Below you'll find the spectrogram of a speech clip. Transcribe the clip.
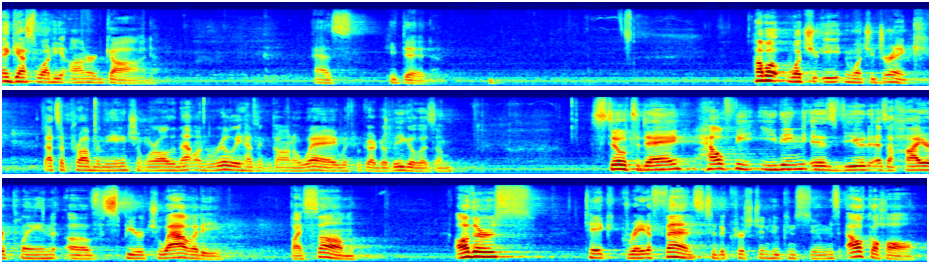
And guess what? He honored God as he did. How about what you eat and what you drink? That's a problem in the ancient world, and that one really hasn't gone away with regard to legalism. Still today, healthy eating is viewed as a higher plane of spirituality by some. Others take great offense to the Christian who consumes alcohol.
